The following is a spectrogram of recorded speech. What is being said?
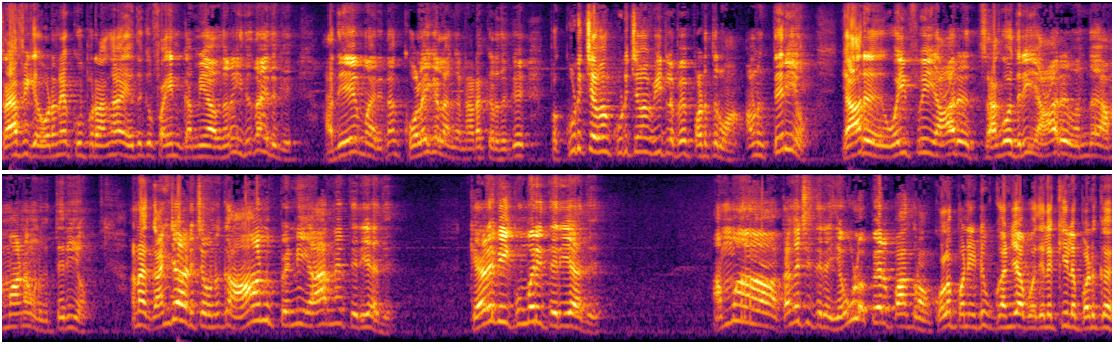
டிராஃபிக்கை உடனே கூப்பிட்றாங்க எதுக்கு ஃபைன் கம்மியாகுதுன்னா? இதுதான் இதுக்கு. அதே மாதிரி தான் கொலைகள் அங்கே நடக்கிறதுக்கு. இப்போ குடித்தவன் குடித்தவன் வீட்டில் போய் படுத்துருவான். அவனுக்கு தெரியும். யார் ஒய்ஃபு யார் சகோதரி யார் வந்து அம்மான்னு அவனுக்கு தெரியும். ஆனால் கஞ்சா அடித்தவனுக்கு ஆண் பெண்ணு யாருன்னே தெரியாது. கிழவி குமரி தெரியாது. அம்மா தங்கச்சி தெரியாது. எவ்வளோ பேர் பார்க்குறோம். கொலை பண்ணிட்டு கஞ்சா போதையில் கீழே படுக்க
